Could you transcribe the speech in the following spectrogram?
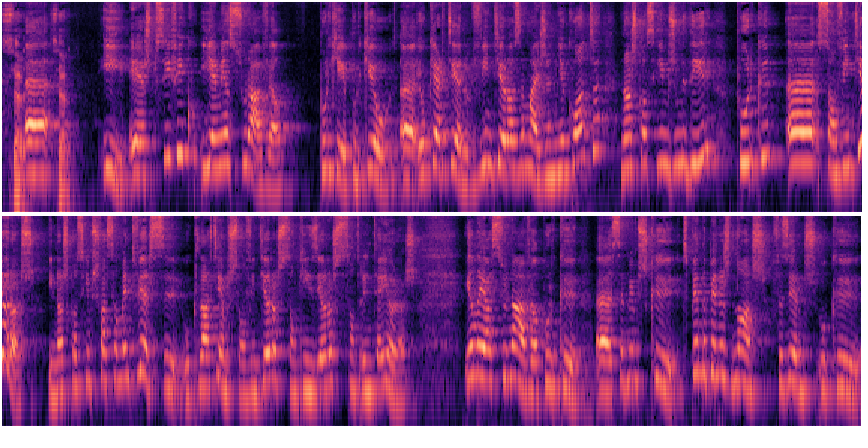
Certo, uh, certo. E é específico e é mensurável. Porquê? Porque eu, uh, eu quero ter 20 euros a mais na minha conta, nós conseguimos medir porque uh, são 20 euros e nós conseguimos facilmente ver se o que lá temos são 20 euros, se são 15 euros, se são 30 euros. Ele é acionável porque uh, sabemos que depende apenas de nós fazermos o que,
